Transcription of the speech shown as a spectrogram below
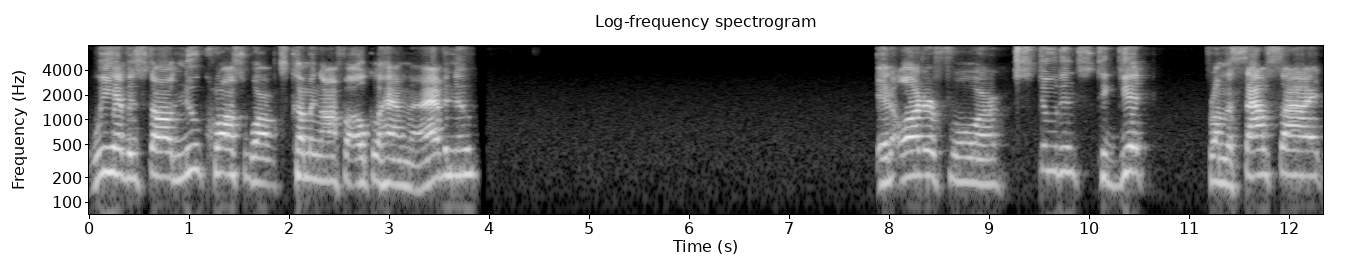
We have installed new crosswalks coming off of Oklahoma Avenue in order for students to get from the south side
